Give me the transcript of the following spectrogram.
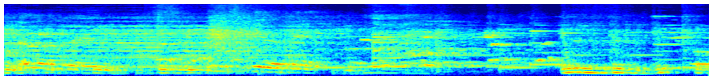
I love it. He's feeling it.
